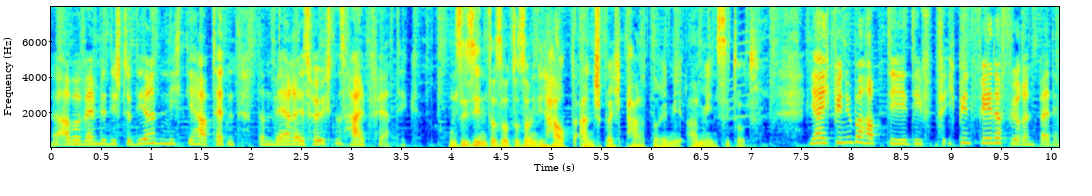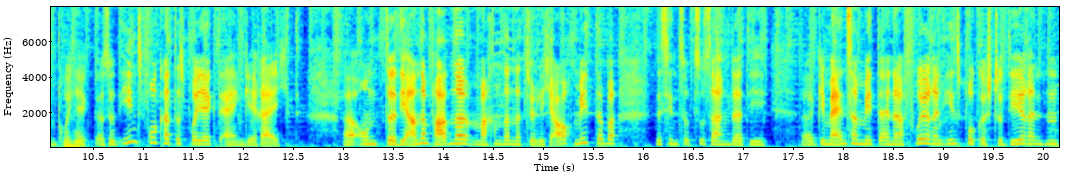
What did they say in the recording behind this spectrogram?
äh, aber wenn wir die Studierenden nicht gehabt hätten, dann wäre es höchstens halbfertig. Und Sie sind da sozusagen die Hauptansprechpartnerin am Institut. Ja, ich bin überhaupt die, die ich bin federführend bei dem mhm. Projekt. Mhm. Also Innsbruck hat das Projekt eingereicht. Äh, und äh, die anderen Partner machen dann natürlich auch mit, aber wir sind sozusagen da die äh, gemeinsam mit einer früheren Innsbrucker Studierenden,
